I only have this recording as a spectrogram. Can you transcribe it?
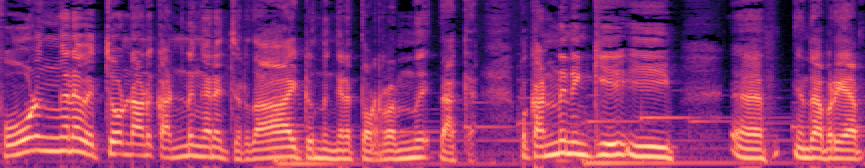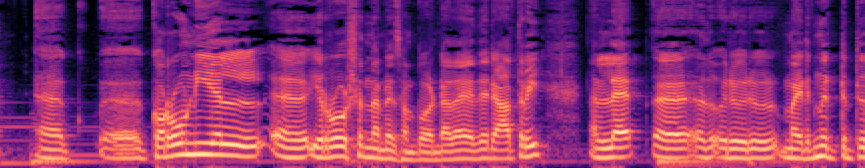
ഫോൺ ഇങ്ങനെ വെച്ചുകൊണ്ടാണ് കണ്ണിങ്ങനെ ചെറുതായിട്ടൊന്ന് ഇങ്ങനെ തുറന്ന് ഇതാക്കുക. അപ്പോൾ കണ്ണിന് എനിക്ക് ഈ എന്താ പറയുക കൊറോണിയൽ ഇറോഷൻ എന്ന് പറഞ്ഞ സംഭവമുണ്ട്. അതായത് രാത്രി നല്ല ഒരു ഒരു മരുന്നിട്ടിട്ട്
